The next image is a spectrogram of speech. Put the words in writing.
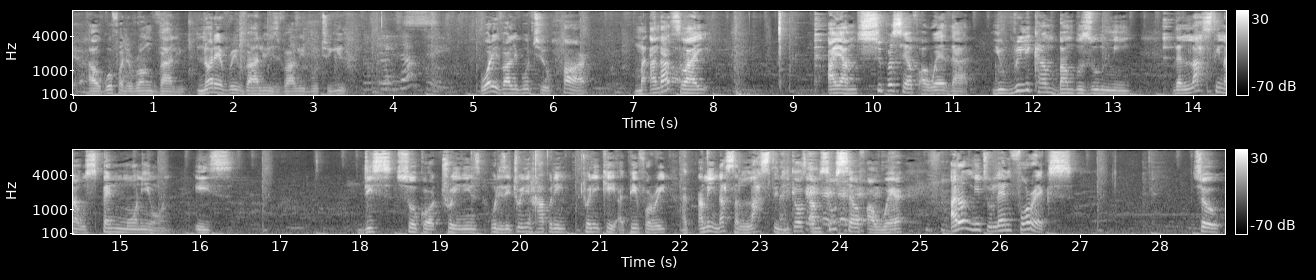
Yeah. I'll go for the wrong value. Not every value is valuable to you. exactly. What is valuable to her, my, and that's why I am super self aware that you really can't bamboozle me. The last thing I will spend money on is this so-called trainings. What is a training happening? 20k. I pay for it. I, I mean, that's the last thing because I'm so self-aware. I don't need to learn forex. So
